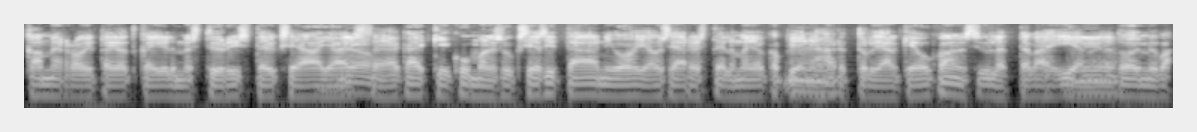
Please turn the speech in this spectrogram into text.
kameroita, jotka ilmestyy risteyksiä ajaessa joo. ja kaikki kummallisuuksia. Sitten ääniohjausjärjestelmä, joka pienen mm. harjoittelun jälkeen on myös yllättävän hieno niin. ja toimiva.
